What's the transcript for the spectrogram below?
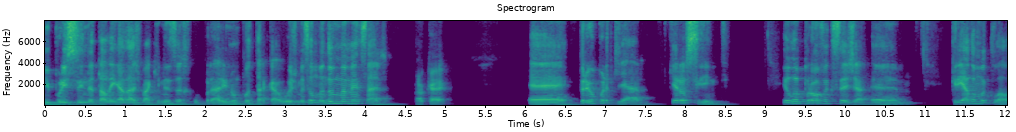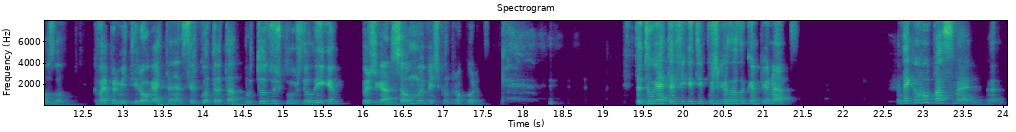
e por isso ainda está ligado às máquinas a recuperar e não pôde estar cá hoje, mas ele mandou-me uma mensagem Ok. eh, para eu partilhar, que era o seguinte: ele aprova que seja eh, criada uma cláusula que vai permitir ao Gaetan ser contratado por todos os clubes da Liga para jogar só uma vez contra o Porto. Portanto, o Gaetan fica tipo o jogador do campeonato. Onde é que eu vou para a semana?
